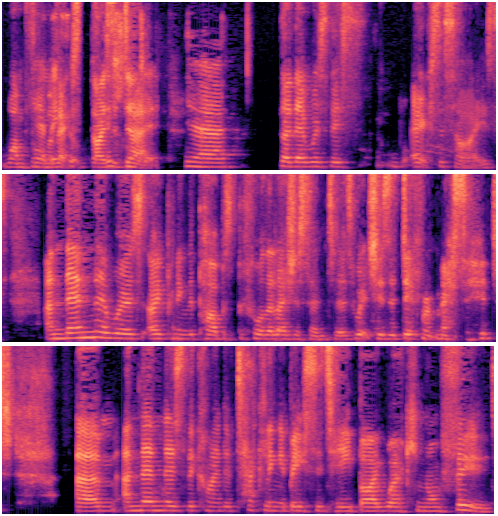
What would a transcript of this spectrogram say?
one form yeah, of exercise a day. Yeah. So there was this exercise, and then there was opening the pubs before the leisure centres, which is a different message. Um, and then there's the kind of tackling obesity by working on food.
